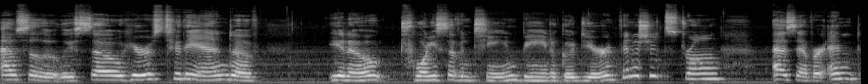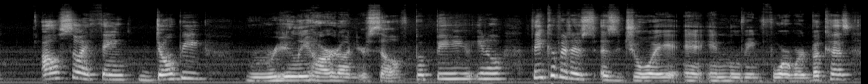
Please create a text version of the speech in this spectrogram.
Absolutely. So here's to the end of, you know, 2017 being a good year and finish it strong as ever. And also I think don't be really hard on yourself, but be, you know, think of it as, as joy in, in moving forward because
